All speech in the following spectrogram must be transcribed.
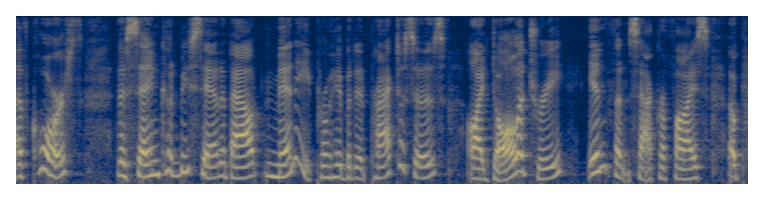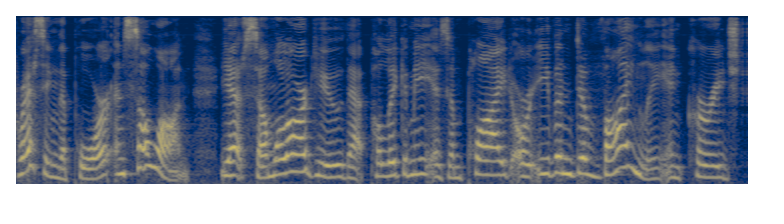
of course, the same could be said about many prohibited practices, idolatry, infant sacrifice, oppressing the poor, and so on. Yet some will argue that polygamy is implied or even divinely encouraged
